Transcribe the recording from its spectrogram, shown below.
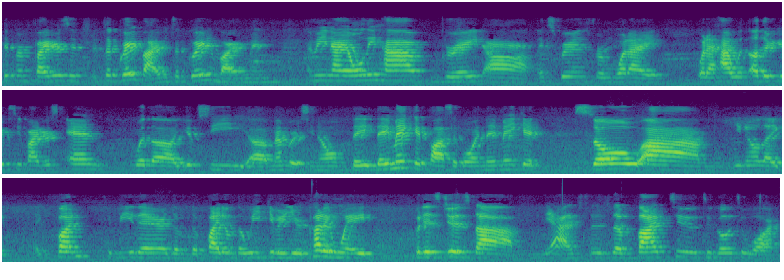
different fighters, it's, it's a great vibe. It's a great environment. I mean, I only have great uh, experience from what I what I had with other UFC fighters and with uh, UFC uh, members. You know, they they make it possible and they make it so um, you know like like fun to be there. The, the fight of the week, even you're cutting weight, but it's just uh, yeah, it's, it's the vibe to to go to war.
